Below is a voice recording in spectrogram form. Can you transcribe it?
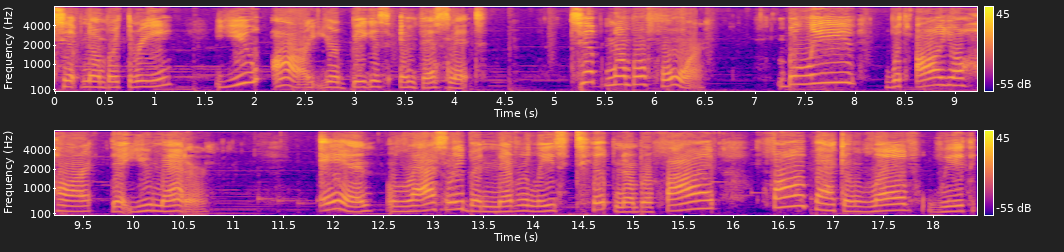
Tip number three, you are your biggest investment. Tip number four, believe with all your heart that you matter. And lastly, but never least, tip number five, fall back in love with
